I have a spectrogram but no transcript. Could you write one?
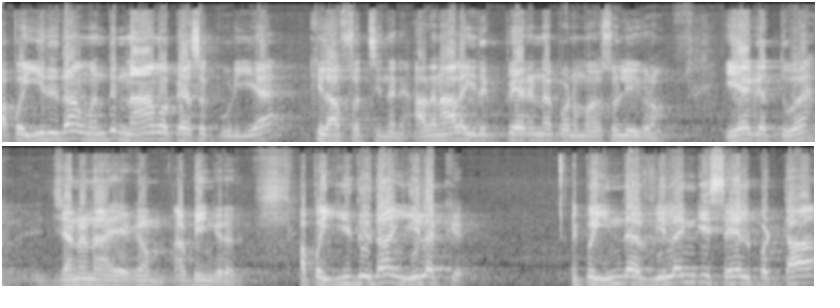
அப்போ இதுதான் வந்து நாம் பேசக்கூடிய கிலாஃபத் சிந்தனை. அதனால் இதுக்கு பேர் என்ன இப்போ நம்ம சொல்லிக்கிறோம். ஏகத்துவ ஜனநாயகம் அப்படிங்கிறது. அப்போ இதுதான் இலக்கு. இப்போ இந்த விலங்கி செயல்பட்டால்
